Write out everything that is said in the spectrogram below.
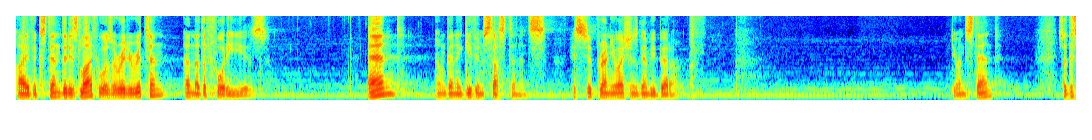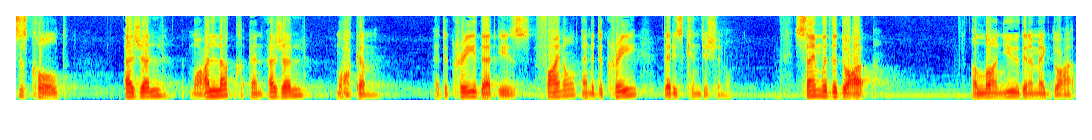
I have extended his life. It was already written, another 40 years. And I'm going to give him sustenance. His superannuation is going to be better. Do you understand? So this is called ajal mu'allaq and ajal muhkam. A decree that is final and a decree that is conditional. Same with the dua. Allah knew you're going to make dua.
